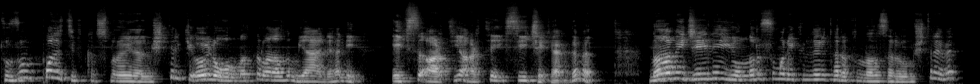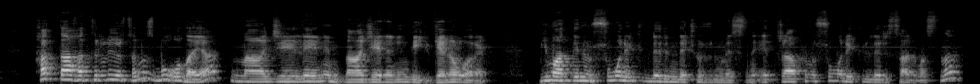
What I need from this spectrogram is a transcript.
tuzun pozitif kısmına yönelmiştir ki öyle olması lazım. Yani hani eksi artıya artı eksiyi çeker değil mi? Na ve Cl iyonları su molekülleri tarafından sarılmıştır. Evet. Hatta hatırlıyorsanız bu olaya NaCl'nin, NaCl'nin değil genel olarak bir maddenin su moleküllerinde çözülmesini, etrafını su molekülleri sarmasına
